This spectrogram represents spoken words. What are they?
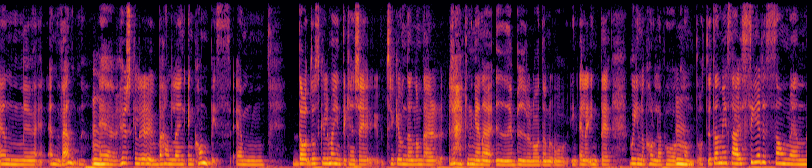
en, eh, en vän. Eh, hur skulle du behandla en, en kompis? Då, då skulle man ju inte kanske trycka undan de där räkningarna i byrålådan och, eller inte gå in och kolla på kontot. Utan mer så här, se det som en,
